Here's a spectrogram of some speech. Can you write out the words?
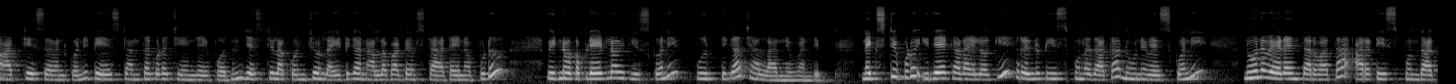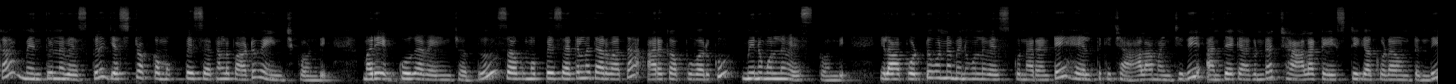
మార్చేసారనుకోండి టేస్ట్ అంతా కూడా చేంజ్ అయిపోతుంది. జస్ట్ ఇలా కొంచెం లైట్గా నల్లబడడం స్టార్ట్ అయినప్పుడు వీటిని ఒక ప్లేట్లోకి తీసుకొని పూర్తిగా చల్లారనివ్వండి. నెక్స్ట్ ఇప్పుడు ఇదే కడాయిలోకి రెండు టీ స్పూన్ల దాకా నూనె వేసుకొని నూనె వేడైన తర్వాత అర టీ స్పూన్ దాకా మెంతులను వేసుకొని జస్ట్ ఒక ముప్పై సెకండ్ల పాటు వేయించుకోండి. మరి ఎక్కువగా వేయించొద్దు. సో ఒక ముప్పై సెకండ్ల తర్వాత అరకప్పు వరకు మినుములను వేసుకోండి. ఇలా పొట్టు ఉన్న మినుములను వేసుకున్నారంటే హెల్త్కి చాలా మంచిది. అంతేకాకుండా చాలా టేస్టీగా కూడా ఉంటుంది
